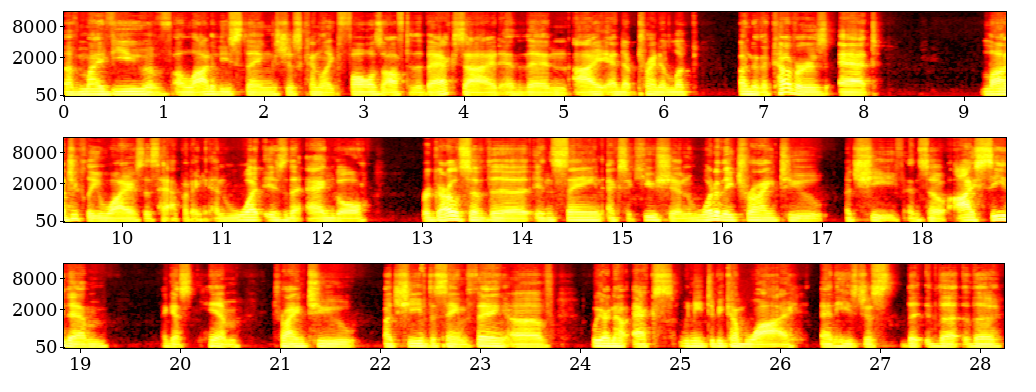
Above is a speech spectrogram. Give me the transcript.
of my view of a lot of these things just kind of like falls off to the backside. And then I end up trying to look under the covers at logically why is this happening and what is the angle? Regardless of the insane execution what are they trying to achieve? And so i see them i guess him trying to achieve the same thing of we are now x. We need to become y and he's just the the the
